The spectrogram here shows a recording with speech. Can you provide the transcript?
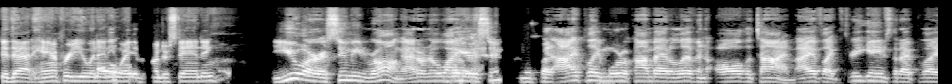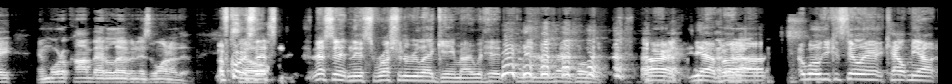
Did that hamper you in any way of understanding? You are assuming wrong. I don't know why you're assuming this, but I play Mortal Kombat 11 all the time. I have like three games that I play, and Mortal Kombat 11 is one of them. Of course, So- that's that's it. In this Russian roulette game, I would hit you know, that. All right, yeah, but uh, well, you can still uh, count me out.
